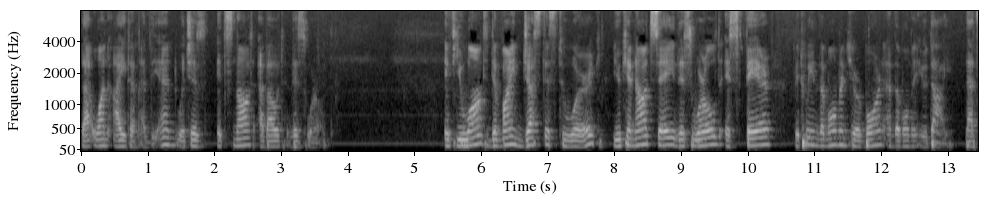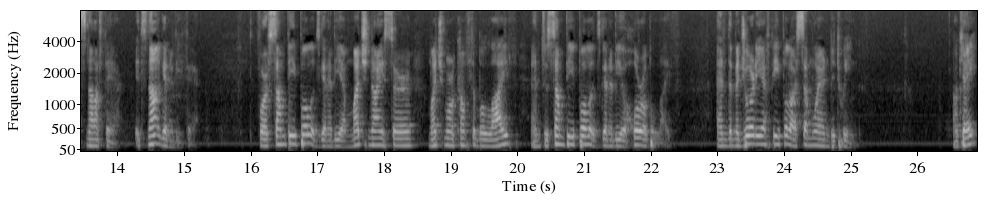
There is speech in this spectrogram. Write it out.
that one item at the end, which is it's not about this world. If you want divine justice to work, you cannot say this world is fair between the moment you're born and the moment you die. That's not fair. It's not going to be fair. For some people, it's going to be a much nicer, much more comfortable life, and to some people, it's going to be a horrible life. And the majority of people are somewhere in between. Okay?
